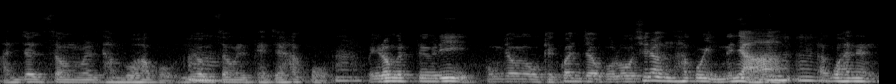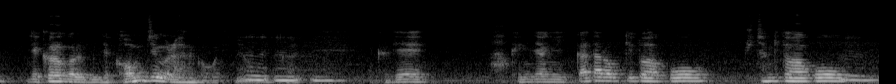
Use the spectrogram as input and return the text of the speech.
안전성을 담보하고 위험성을 배제하고 아. 뭐 이런 것들이 공정하고 객관적으로 실현하고 있느냐라고 음, 음. 하는 이제 그런 거를 이제 검증을 하는 거거든요. 음, 음, 음. 그게 아, 굉장히 까다롭기도 하고 귀찮기도 하고 음.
